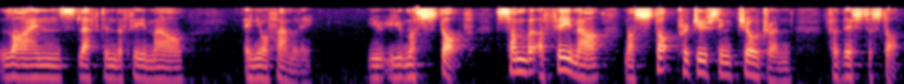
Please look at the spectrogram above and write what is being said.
lines left in the female in your family. You, you must stop. Some, a female must stop producing children for this to stop.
